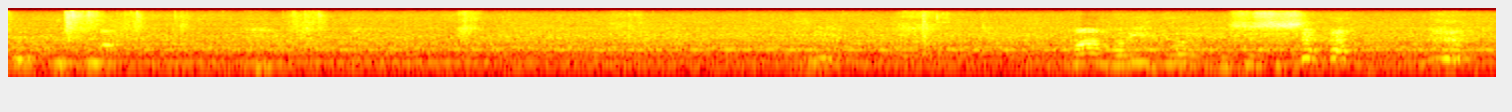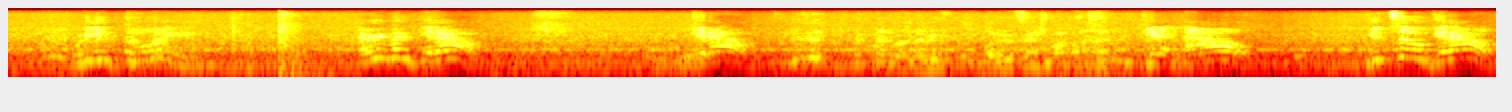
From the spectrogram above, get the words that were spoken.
Mom, what are you doing? what are you doing? Everybody get out. Get out. Well, let me, let me finish my line. Get out. You too, get out.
